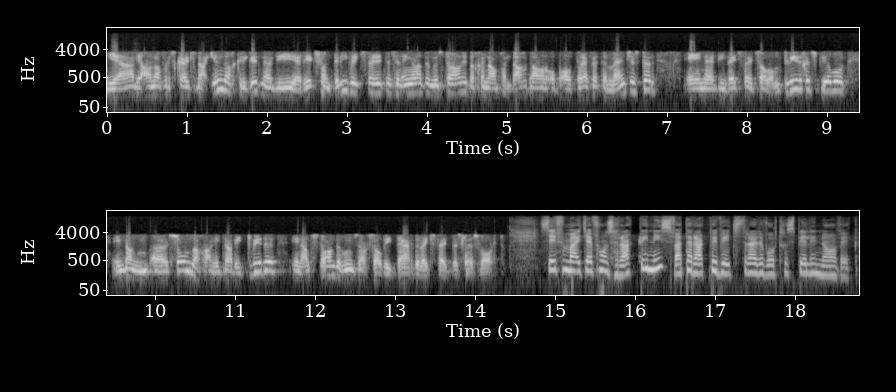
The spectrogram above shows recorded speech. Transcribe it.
Ja, die aandag verskuif na eendag kriket. Nou die reeks van 3 wedstryde tussen Engeland en Australië begin dan vandag daar op Old Trafford in Manchester en uh, die wedstryd sal om 2 uur gespeel word en dan uh, Sondag aan die tweede en aanstaande Woensdag sal die derde wedstryd beslis word. Sê vir my, jy vir ons rugby nuus, watter rugby wedstryde word gespeel in naweek?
